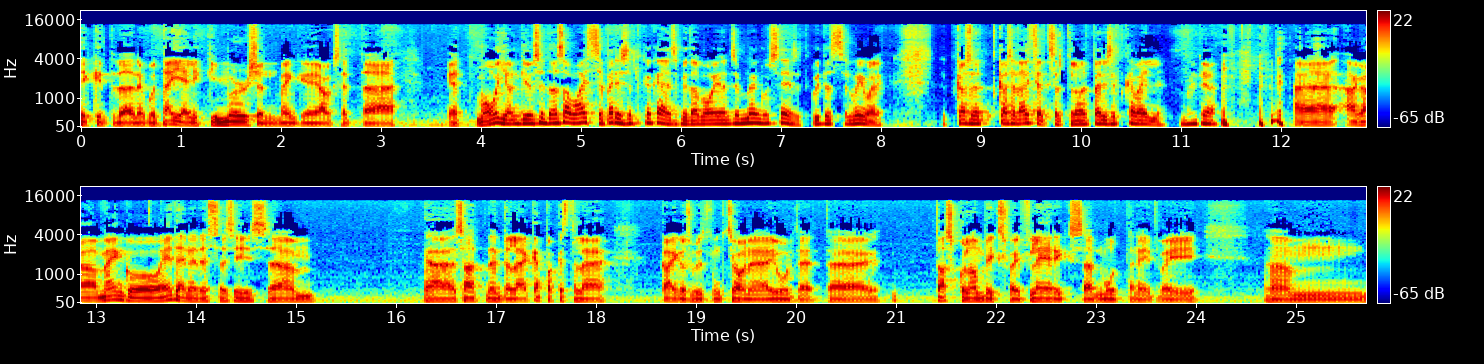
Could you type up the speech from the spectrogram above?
tekitada nagu täielik immersion mängija jaoks, et äh, et ma hoiangi ju sedasama asja päriselt ka käes, mida ma hoian siin mängus sees, et kuidas see on võimalik. et kas need, kas need asjad sealt tulevad päriselt ka välja, ma ei tea äh, aga mängu edenedes sa siis ähm, äh, saad nendele käpakestele ka igasuguseid funktsioone juurde, et äh, taskulambiks või flare'iks saad muuta neid või ähm,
